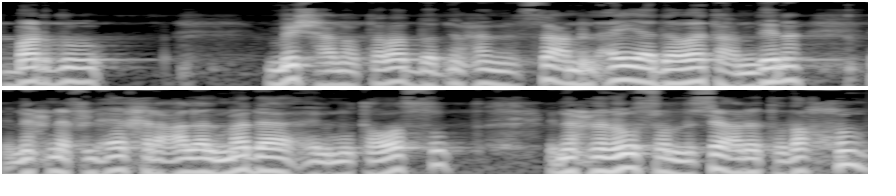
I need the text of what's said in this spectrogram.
برضو مش هنتردد إن إحنا نستعمل أي أدوات عندنا إن إحنا في الآخر على المدى المتوسط إن إحنا نوصل لسعر تضخم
